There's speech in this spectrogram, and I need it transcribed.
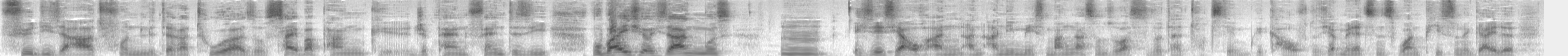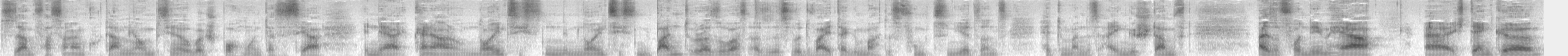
für diese Art von Literatur, also Cyberpunk, Japan Fantasy. Wobei ich euch sagen muss, ich sehe es ja auch an, an Animes, Mangas und sowas, es wird halt trotzdem gekauft. Also ich habe mir letztens One Piece so eine geile Zusammenfassung angeguckt, da haben wir auch ein bisschen darüber gesprochen und das ist ja in der, keine Ahnung, 90. im 90. Band oder sowas. Also das wird weitergemacht, es funktioniert, sonst hätte man das eingestampft. Also von dem her, äh, ich denke,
